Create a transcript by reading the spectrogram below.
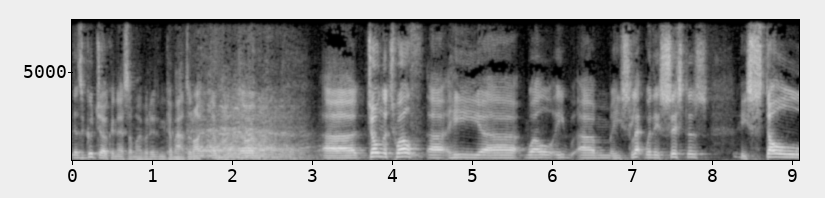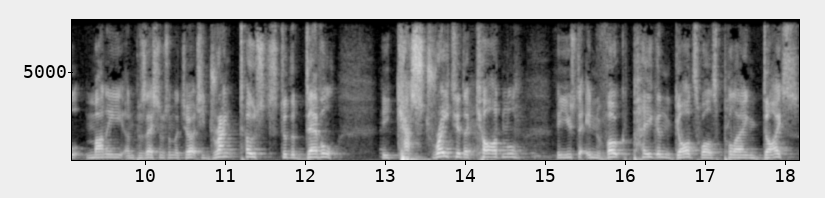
there's a good joke in there somewhere, but it didn't come out tonight. Um, uh, John the Twelfth, uh, he uh, well, he um, he slept with his sisters. He stole money and possessions from the church. He drank toasts to the devil. He castrated a cardinal. He used to invoke pagan gods whilst playing dice.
